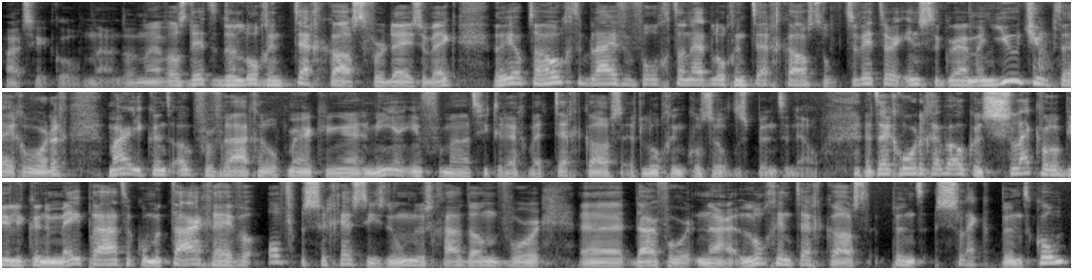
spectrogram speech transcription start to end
Hartstikke cool. Nou, dan eh, was dit de Login Techcast voor deze week. Wil je op de hoogte blijven? Volg dan het Login Techcast op Twitter, Instagram en YouTube tegenwoordig. Maar je kunt ook voor vragen en opmerkingen en meer informatie terecht bij techcast.loginconsultants.nl. En tegenwoordig hebben we ook een Slack waarop jullie kunnen meepraten, commentaar geven of suggesties doen. Dus ga dan voor, eh, daarvoor naar logintechcast.slack.com.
